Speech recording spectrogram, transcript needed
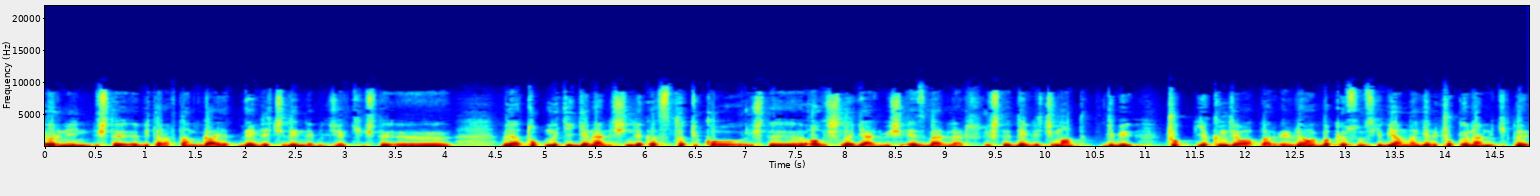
örneğin işte bir taraftan gayet devletçi denilebilecek işte e, veya toplumdaki genel şimdiye kadar statüko işte e, alışılagelmiş ezberler işte devletçi mantık gibi çok yakın cevaplar veriliyor ama bakıyorsunuz ki bir yandan gene çok önemli kitle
